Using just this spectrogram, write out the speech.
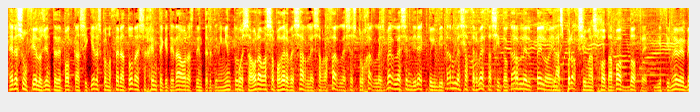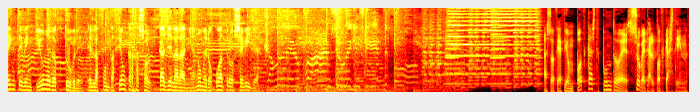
¿Eres un fiel oyente de podcast y quieres conocer a toda esa gente que te da horas de entretenimiento? Pues ahora vas a poder besarles, abrazarles, estrujarles, verles en directo, invitarles a cervezas y tocarle el pelo en las próximas JPod 12, 19, 20 y 21 de octubre en la Fundación Cajasol, calle La Araña, número 4, Sevilla. Asociaciónpodcast.es. Súbete al podcasting.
